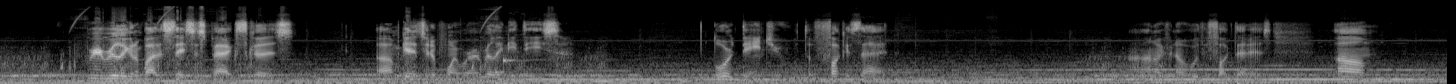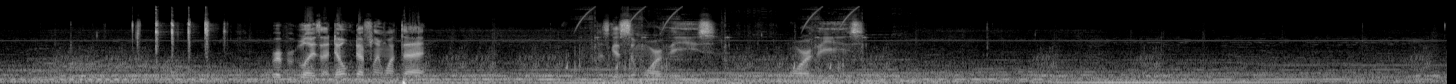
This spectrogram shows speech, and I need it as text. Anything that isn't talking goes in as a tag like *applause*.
We're really gonna buy the stasis packs, because... I'm getting to the point where I really need these. Lord Danger, what the fuck is that? I don't even know who the fuck that is. Um... Ripper Blades, I don't definitely want that. Let's get some more of these more of these.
